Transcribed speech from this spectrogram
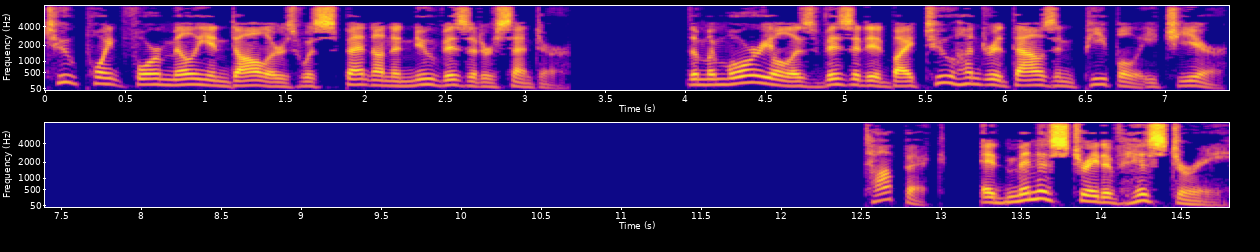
$2.4 million was spent on a new visitor center. The memorial is visited by 200,000 people each year. Administrative history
